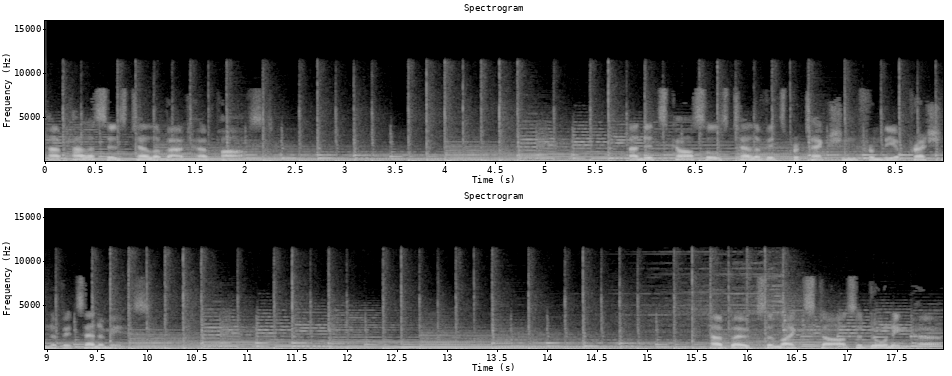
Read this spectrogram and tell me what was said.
Her palaces tell about her past. And its castles tell of its protection from the oppression of its enemies. Her boats are like stars adorning her.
